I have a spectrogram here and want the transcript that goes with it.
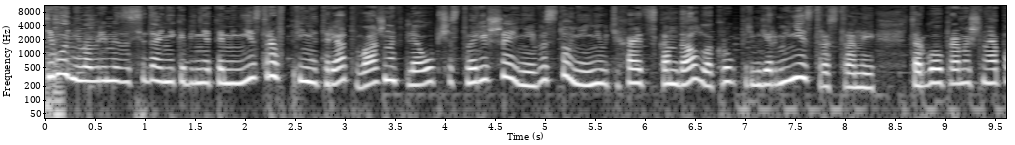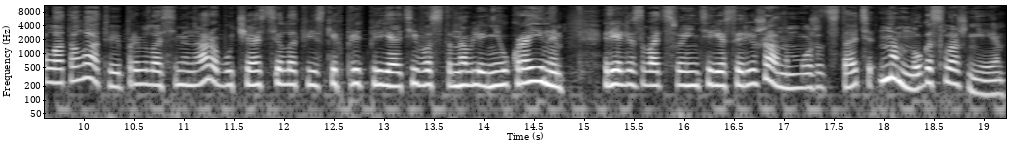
Сегодня во время заседания Кабинета министров принят ряд важных для общества решений. В Эстонии не утихает скандал вокруг премьер-министра страны. Торгово-промышленная палата Латвии провела семинар об участии латвийских предприятий в восстановлении Украины. Реализовать свои интересы рижанам может стать намного сложнее.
